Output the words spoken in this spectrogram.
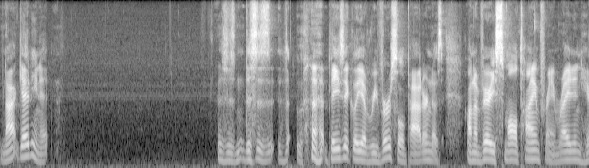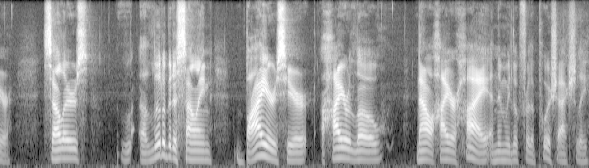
not getting it this is this is basically a reversal pattern on a very small time frame right in here. Sellers a little bit of selling. Buyers here a higher low now a higher high and then we look for the push actually.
